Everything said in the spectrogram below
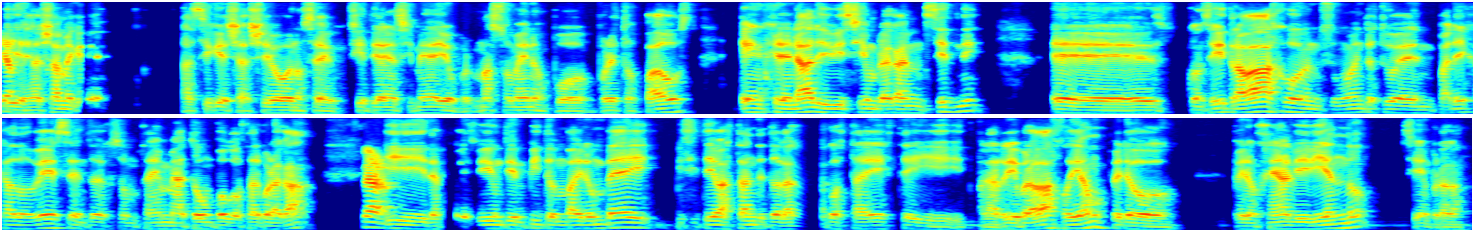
y desde allá me quedé. Así que ya llevo, no sé, siete años y medio por- más o menos por, por estos pagos. En general viví siempre acá en Sydney. Eh, conseguí trabajo, en su momento estuve en pareja dos veces, entonces también me ató un poco estar por acá. Claro. Y después viví un tiempito en Byron Bay, visité bastante toda la costa este y para arriba y para abajo, digamos, pero, pero en general viviendo siempre acá.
